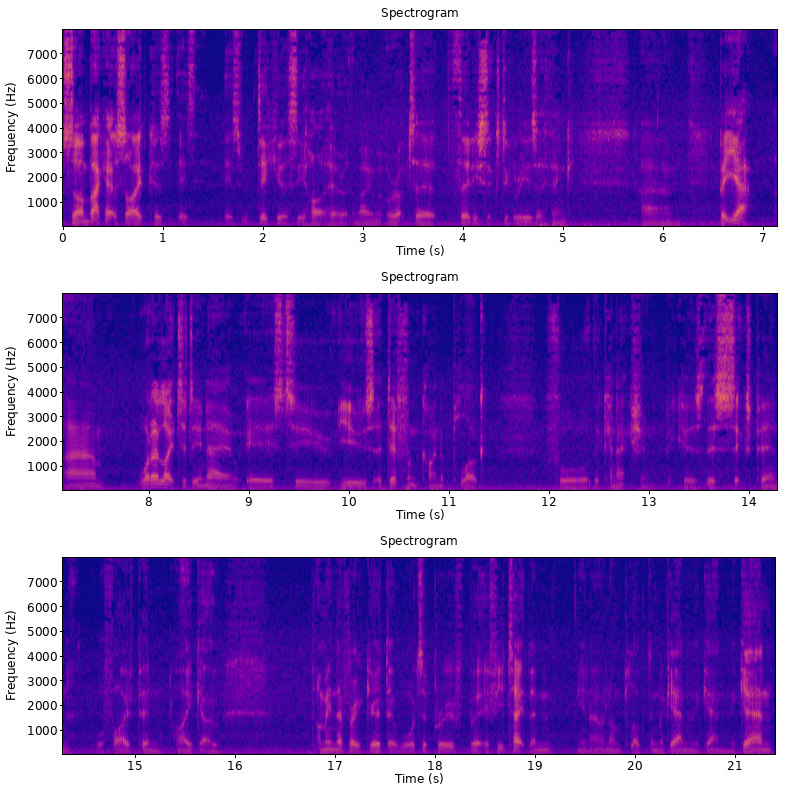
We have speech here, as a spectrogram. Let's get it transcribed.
So I'm back outside because it's it's ridiculously hot here at the moment. We're up to 36 degrees, I think. Um, but yeah, um, what I'd like to do now is to use a different kind of plug for the connection because this six pin or five pin Higo I mean they're very good they're waterproof but if you take them you know and unplug them again and again and again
